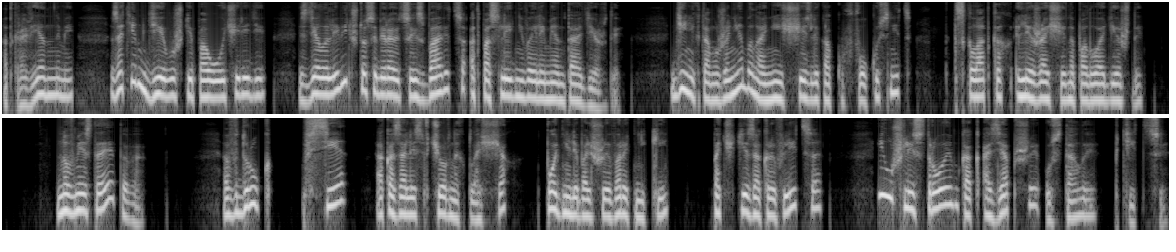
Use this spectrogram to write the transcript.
откровенными. Затем девушки по очереди сделали вид, что собираются избавиться от последнего элемента одежды. Денег там уже не было, они исчезли, как у фокусниц, в складках лежащей на полу одежды. Но вместо этого вдруг все оказались в черных плащах, подняли большие воротники, почти закрыв лица, и ушли строем, как озябшие усталые птицы.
